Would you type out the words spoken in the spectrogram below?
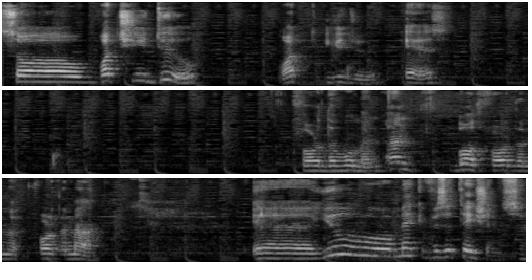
So what you do, what you do is for the woman and both for the for the man, uh, you make visitations.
